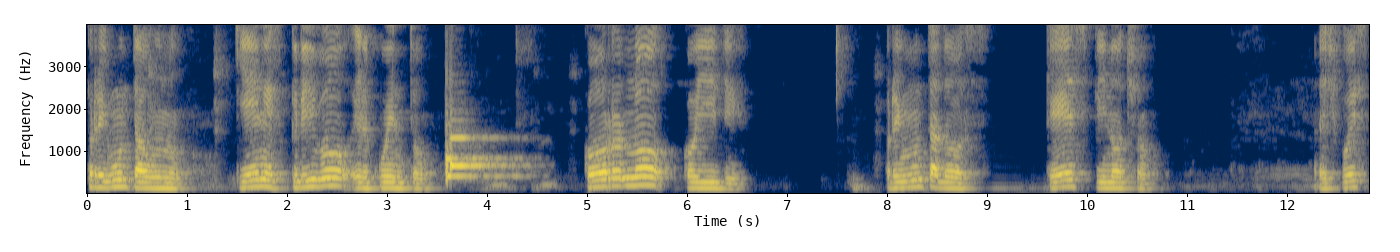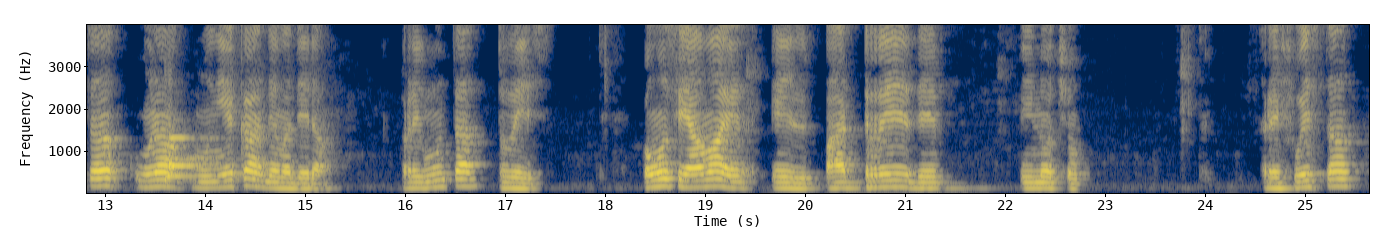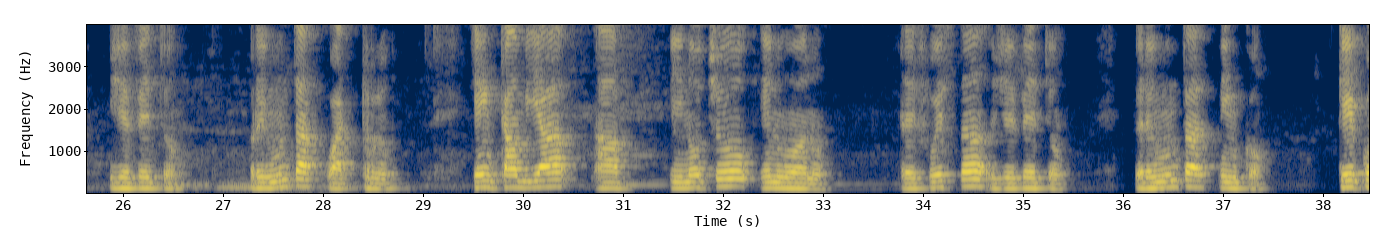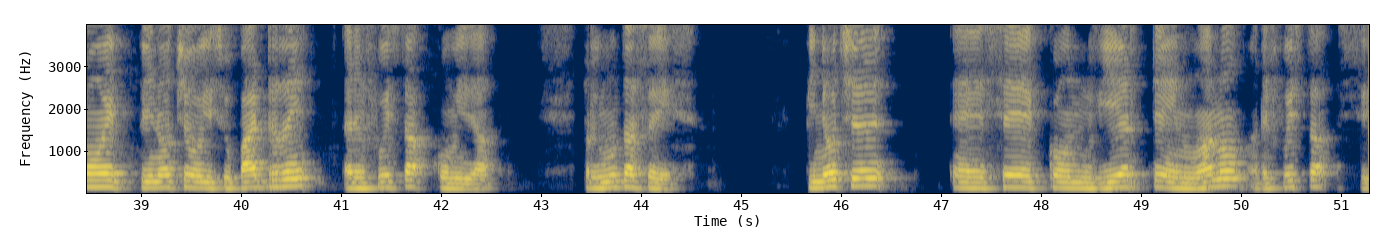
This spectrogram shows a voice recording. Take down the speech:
Pregunta 1. ¿Quién escribió el cuento? Carlo Collodi. Pregunta 2. ¿Qué es Pinocho? Respuesta: Una muñeca de madera. Pregunta 3. ¿Cómo se llama el, padre de Pinocho? Respuesta: Geppetto. Pregunta 4. ¿Quién cambia a Pinocho en humano? Respuesta: Geppetto. Pregunta 5. ¿Qué come Pinocho y su padre? Respuesta: comida. Pregunta 6. ¿Pinocho eh, se convierte en humano? Respuesta: sí.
